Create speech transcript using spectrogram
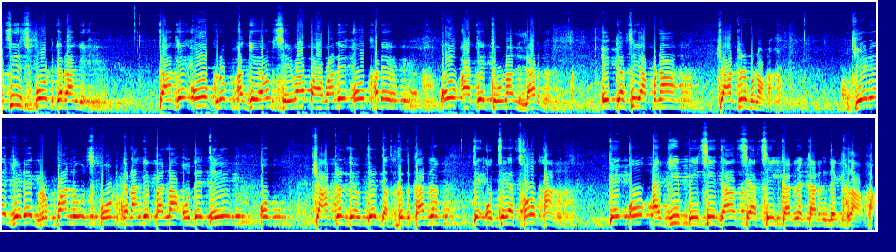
ਅਸੀਂ ਸਪੋਰਟ ਕਰਾਂਗੇ। ਤਾਂ ਕਿ ਉਹ ਗਰੁੱਪ ਅੱਗੇ ਆਉਣ, ਸੇਵਾ ਭਾਵ ਵਾਲੇ ਉਹ ਖੜੇ, ਉਹ ਆ ਕੇ ਚੋਣਾਂ ਲੜਨ। ਇੱਕ ਅਸੀਂ ਆਪਣਾ ਚਾਰਟਰ ਬਣਾਉਣਾ। ਜਿਹੜੇ ਜਿਹੜੇ ਗਰੁੱਪਾਂ ਨੂੰ ਸਪੋਰਟ ਕਰਾਂਗੇ, ਪਹਿਲਾਂ ਉਹਦੇ ਤੇ ਉਹ ਚਾਰਟਰ ਦੇ ਉੱਤੇ ਦਸਤਖਤ ਕਰਨ ਤੇ ਉੱਥੇ ਸਹੁੰ ਖਾਣ ਕਿ ਉਹ ਐਜੀਪੀਸੀ ਦਾ ਸਿਆਸੀਕਰਨ ਕਰਨ ਦੇ ਖਿਲਾਫ ਆ।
